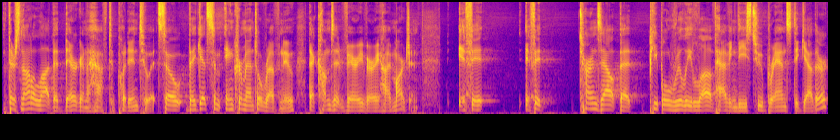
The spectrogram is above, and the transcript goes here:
but there's not a lot that they're going to have to put into it. So they get some incremental revenue that comes at very very high margin. If it if it turns out that people really love having these two brands together,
